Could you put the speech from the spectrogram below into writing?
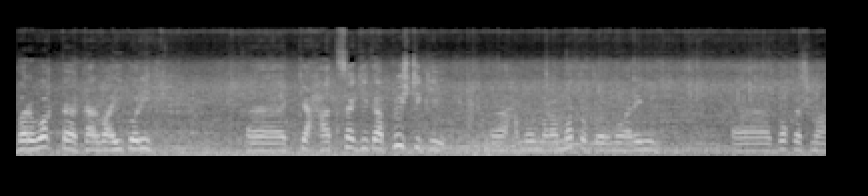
بر وقت کاروائی کوری کیا حادثہ کی کا پرشت کی ہمو مرمت و کرمو ارینی بو قسمہ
